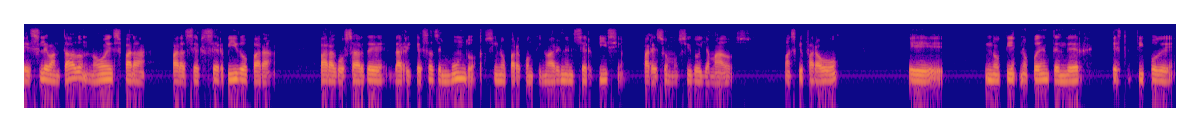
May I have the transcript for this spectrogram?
es levantado no es para, para ser servido, para, para gozar de las riquezas del mundo, sino para continuar en el servicio para eso hemos sido llamados. Más que Faraón, eh, no, puede entender este tipo de,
